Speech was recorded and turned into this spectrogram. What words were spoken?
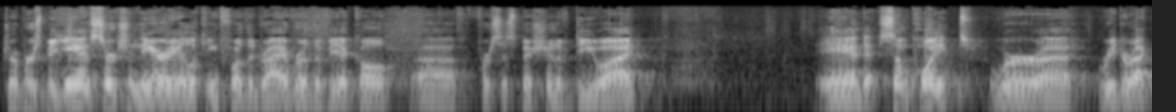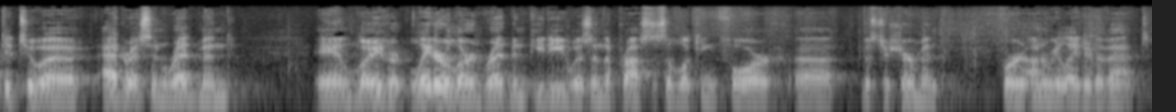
Troopers began searching the area looking for the driver of the vehicle uh, for suspicion of DUI. And at some point, were uh, redirected to a address in Redmond, and later later learned Redmond PD was in the process of looking for uh, Mr. Sherman for an unrelated event.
